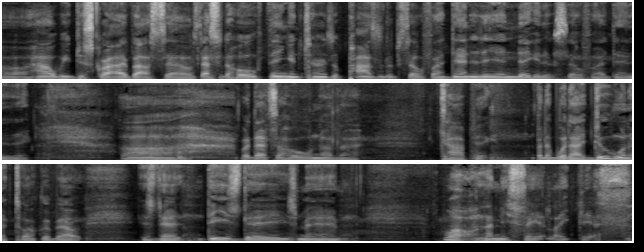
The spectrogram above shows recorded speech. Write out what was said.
uh, how we describe ourselves. That's the whole thing in terms of positive self-identity and negative self-identity. Uh, but that's a whole nother topic. But what I do want to talk about is that these days, man. Well, let me say it like this:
